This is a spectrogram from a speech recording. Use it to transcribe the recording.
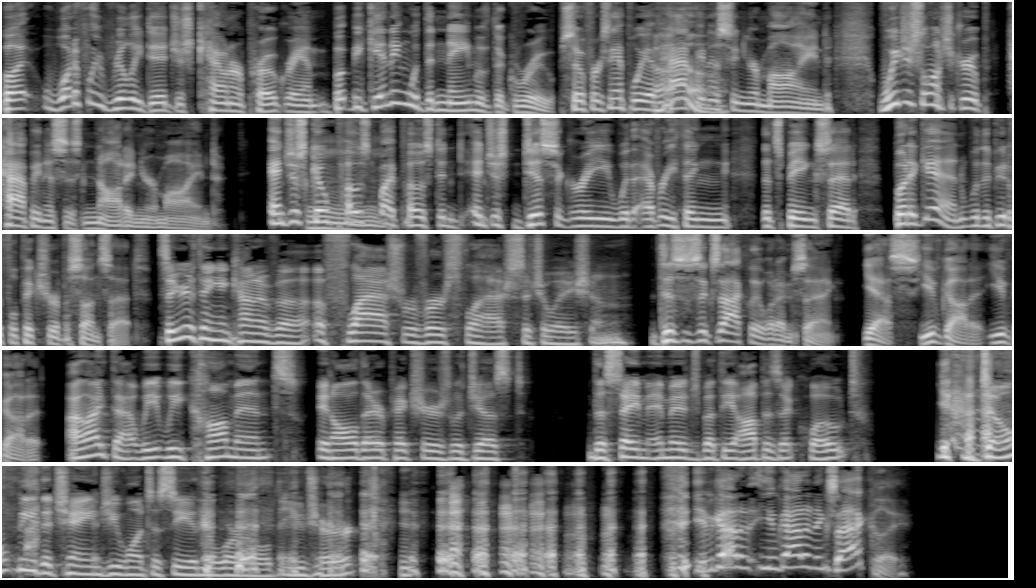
but what if we really did just counter program, but beginning with the name of the group? So, for example, we have Oh. happiness in your mind. We just launched a group. Happiness is not in your mind. And just go post Mm. by post and, and just disagree with everything that's being said. But again, with a beautiful picture of a sunset. So you're thinking kind of a, a flash, reverse flash situation. This is exactly what I'm saying. Yes, you've got it. You've got it. I like that. We we comment in all their pictures with just the same image but the opposite quote. Yeah. Don't be the change you want to see in the world, you jerk. you've got it. You've got it exactly.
